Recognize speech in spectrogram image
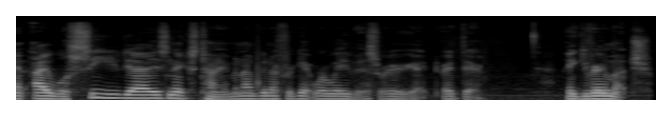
and I will see you guys next time. And I'm gonna forget where wave is. Right, right there. Thank you very much.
